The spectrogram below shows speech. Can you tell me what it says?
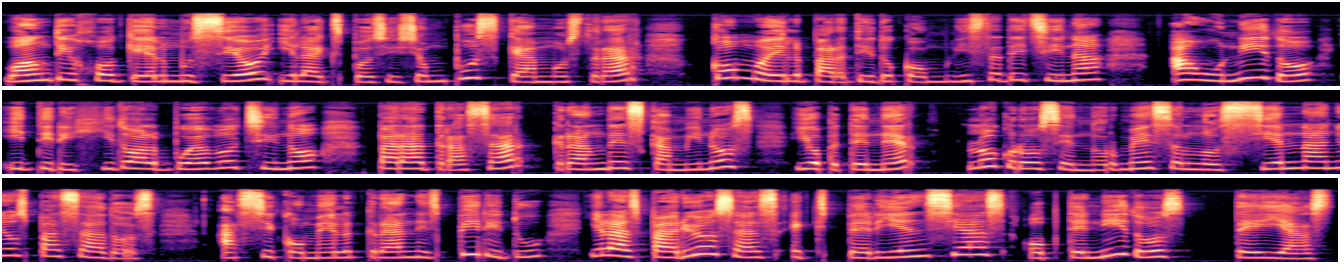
Wang dijo que el museo y la exposición buscan mostrar cómo el Partido Comunista de China ha unido y dirigido al pueblo chino para trazar grandes caminos y obtener logros enormes en los 100 años pasados, así como el gran espíritu y las valiosas experiencias obtenidos de ellas.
